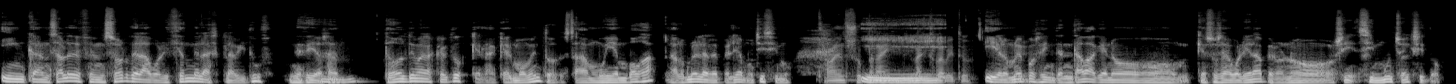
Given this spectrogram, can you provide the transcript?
incansable defensor de la abolición de la esclavitud. Decía, o sea, Mm. todo el tema de la esclavitud, que en aquel momento estaba muy en boga, al hombre le repelía muchísimo. Estaba en su prime, Y- la esclavitud. Y el hombre Sí. pues intentaba que no, que eso se aboliera, pero no, sin, sin mucho éxito.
